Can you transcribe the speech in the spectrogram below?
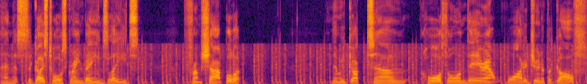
And it's the Ghost Horse, Green Beans, leads from Sharp Bullet. Then we've got um, Hawthorn there, out wider, Juniper Golf.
